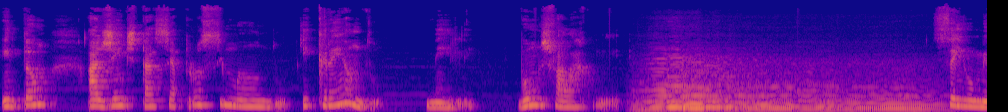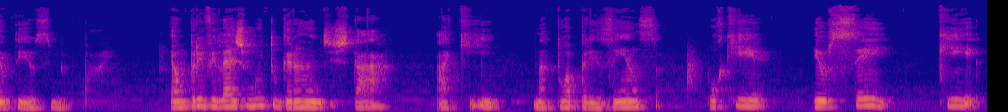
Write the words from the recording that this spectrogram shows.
então a gente está se aproximando e crendo nele. Vamos falar com ele. Senhor meu Deus, meu Pai, é um privilégio muito grande estar aqui na tua presença, porque eu sei que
